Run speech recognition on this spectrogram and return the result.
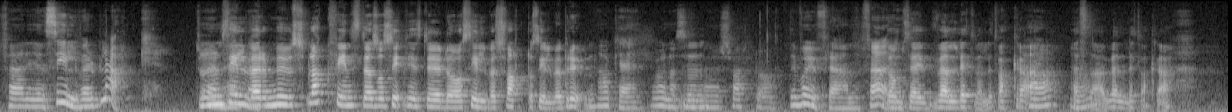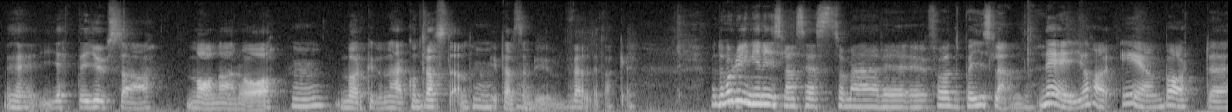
färgen silverblack. Mm, silvermusblack finns det och så finns det då silversvart och silverbrun. Okej, det var något silversvart då. Det var ju frän färg. De ser väldigt, väldigt vackra Ja, hästar. Väldigt vackra. Eh, Jätteljusa manar och Mm. mörk, den här kontrasten Mm, i pälsen blir ju väldigt vacker. Men då har du ingen islandshäst som är eh, född på Island? Nej, jag har enbart eh,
